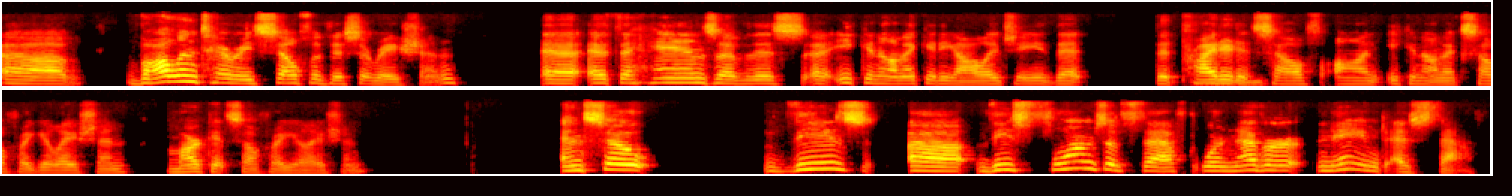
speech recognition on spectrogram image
uh, voluntary self-evisceration uh, at the hands of this uh, economic ideology that that prided mm. itself on economic self-regulation, market self-regulation, and so these uh, these forms of theft were never named as theft.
